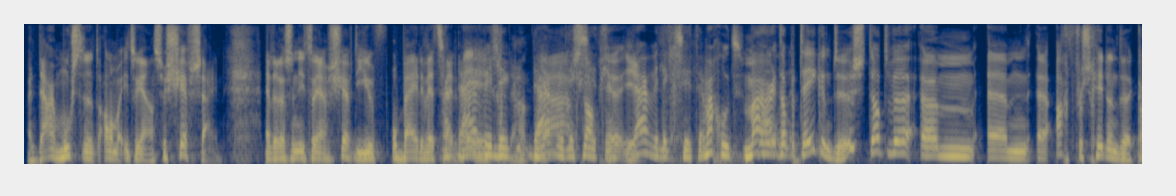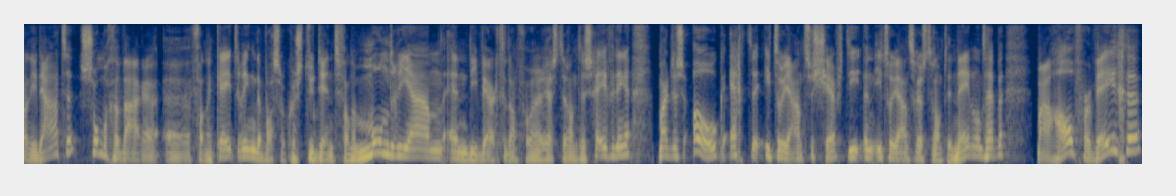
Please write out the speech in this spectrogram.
Maar daar moesten het allemaal Italiaanse chefs zijn. En er is een Italiaanse chef die op beide Maar wedstrijden daar mee wil heeft ik, gedaan. daar Ja, wil ik snap zitten. je? Ja. Daar wil ik zitten. Maar goed. Maar dat betekent dus dat we ehm, ehm, eh, acht verschillende kandidaten. Sommige waren eh, van een catering. Er was ook een student van een Mondriaan. En die werkte dan voor een restaurant in Scheveningen. Maar dus ook echte Italiaanse chefs die een Italiaans restaurant in Nederland hebben. Maar halverwege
